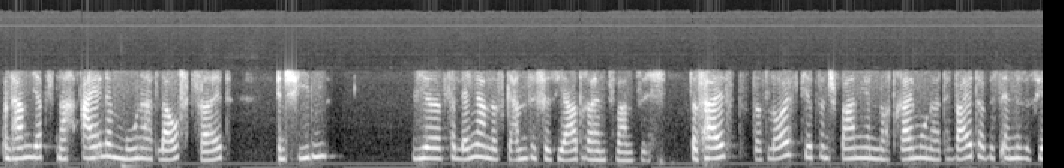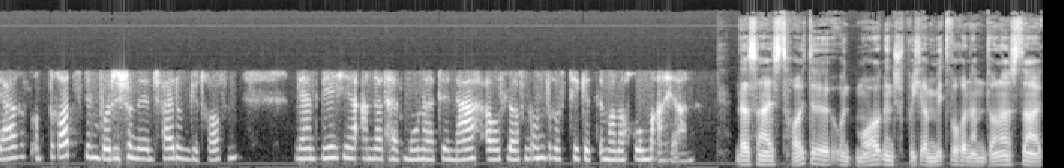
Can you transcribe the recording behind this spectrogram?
und haben jetzt nach einem Monat Laufzeit entschieden, wir verlängern das Ganze fürs Jahr 23. Das heißt, das läuft jetzt in Spanien noch drei Monate weiter bis Ende des Jahres und trotzdem wurde schon eine Entscheidung getroffen, während wir hier anderthalb Monate nach Auslaufen unseres Tickets immer noch rumeiern. Das heißt, heute und morgen, sprich am Mittwoch und am Donnerstag,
